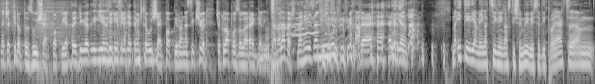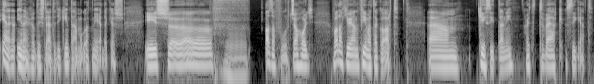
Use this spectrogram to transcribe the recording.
Mert csak kidobtad az újságpapírt, egy, egy egyetemista újságpapíron eszik, sőt, csak lapozol a reggeli után. A levest nehéz enni úgy, de... Igen. Na itt írja még a cég még azt is, hogy művészeti projekt, ilyen, ilyeneket is lehet egyébként támogatni, érdekes. És az a furcsa, hogy valaki olyan filmet akart készíteni, hogy Twerk sziget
